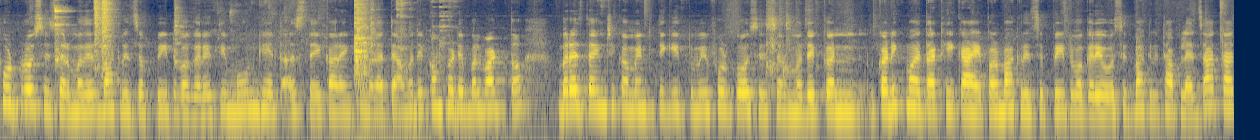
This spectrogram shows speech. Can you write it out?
फूड प्रोसेसरमध्येच भाकरीचं पीठ वगैरे ती मळून घेत असते कारण की मला त्यामध्ये कम्फर्टेबल वाटतं. बरेच त्यांची कमेंट येते की तुम्ही फूड प्रोसेसरमध्ये कण कणिक मळता ठीक आहे पण भाकरीचं पीठ वगैरे व्यवस्थित भाकरी थापल्या जातात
